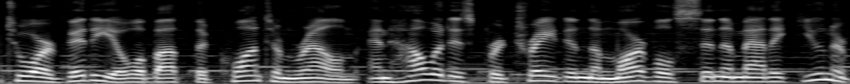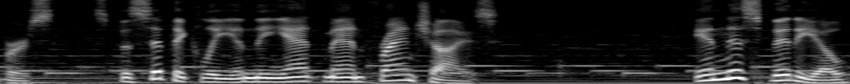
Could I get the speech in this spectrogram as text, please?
to our video about the quantum realm and how it is portrayed in the Marvel Cinematic Universe, specifically in the Ant-Man franchise. In this video,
